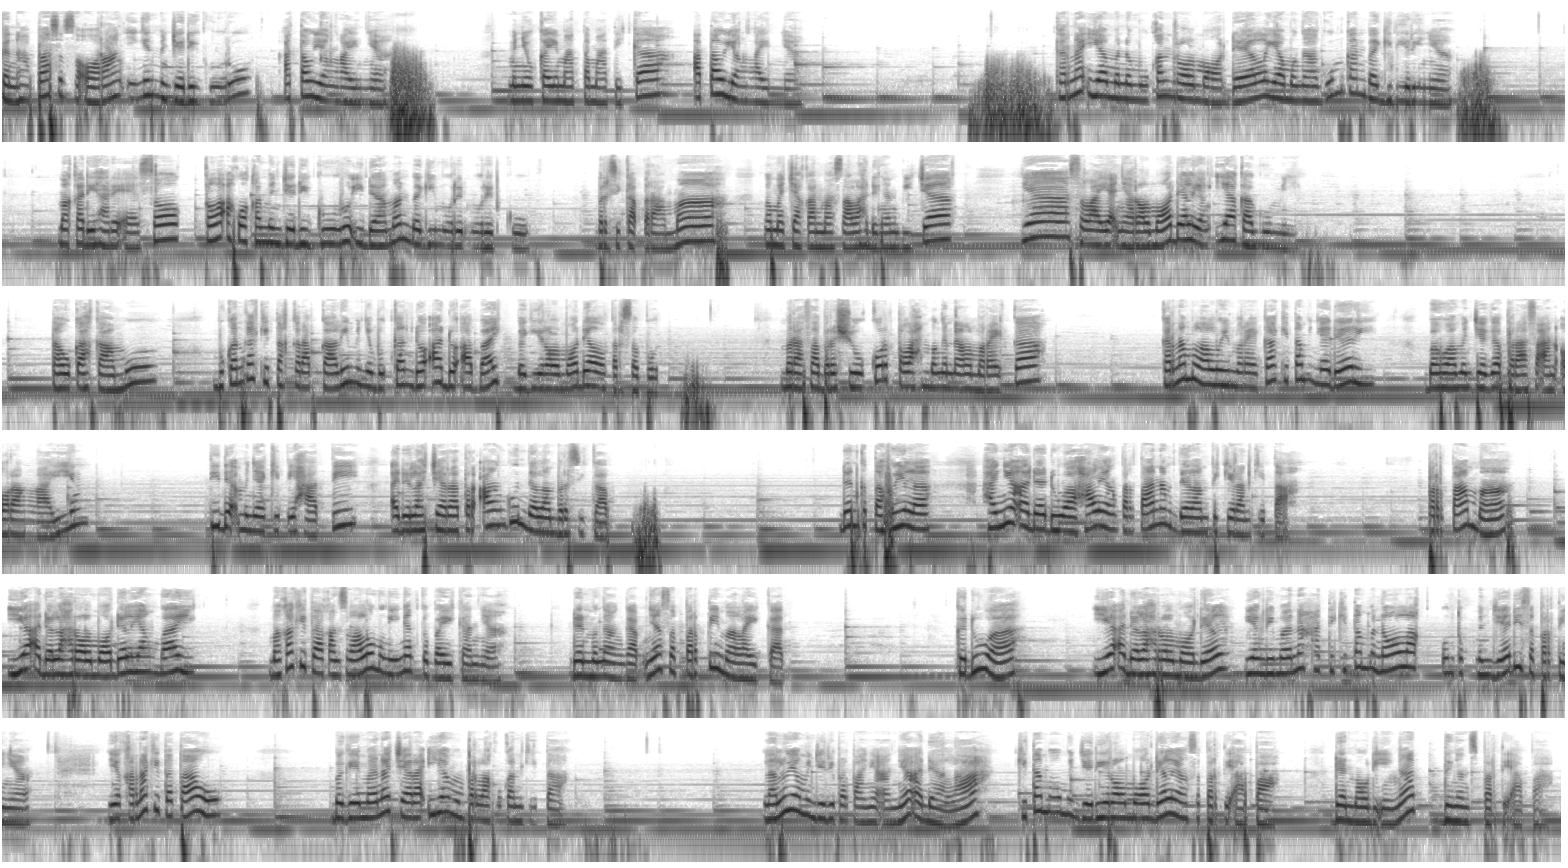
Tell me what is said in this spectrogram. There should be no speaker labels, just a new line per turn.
Kenapa seseorang ingin menjadi guru atau yang lainnya? Menyukai matematika atau yang lainnya? Karena ia menemukan role model yang mengagumkan bagi dirinya. Maka di hari esok, kelak aku akan menjadi guru idaman bagi murid-muridku. Bersikap ramah, memecahkan masalah dengan bijak, ya selayaknya role model yang ia kagumi. Tahukah kamu, bukankah kita kerap kali menyebutkan doa-doa baik bagi role model tersebut? Merasa bersyukur telah mengenal mereka, karena melalui mereka kita menyadari bahwa menjaga perasaan orang lain tidak menyakiti hati adalah cara teranggun dalam bersikap. Dan ketahuilah, hanya ada dua hal yang tertanam dalam pikiran kita Pertama, ia adalah role model yang baik, maka kita akan selalu mengingat kebaikannya dan menganggapnya seperti malaikat. Kedua, ia adalah role model yang di mana hati kita menolak untuk menjadi sepertinya. Ya karena kita tahu bagaimana cara ia memperlakukan kita. Lalu yang menjadi pertanyaannya adalah kita mau menjadi role model yang seperti apa? dan mau diingat dengan seperti apa.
